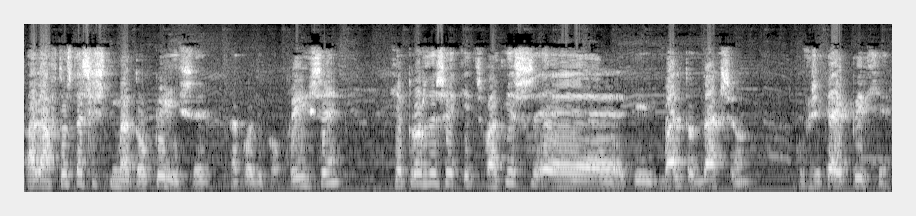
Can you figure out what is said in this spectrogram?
αλλά αυτός τα συστηματοποίησε, τα κωδικοποίησε και πρόσθεσε και τις βαθιές ε, την πάλι των τάξεων που φυσικά υπήρχε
